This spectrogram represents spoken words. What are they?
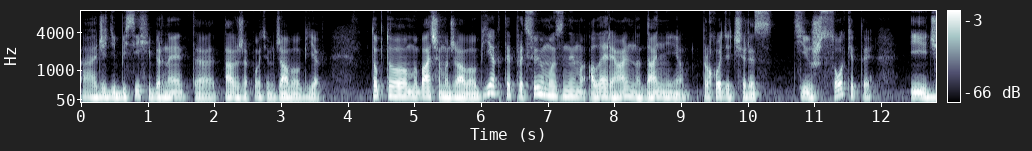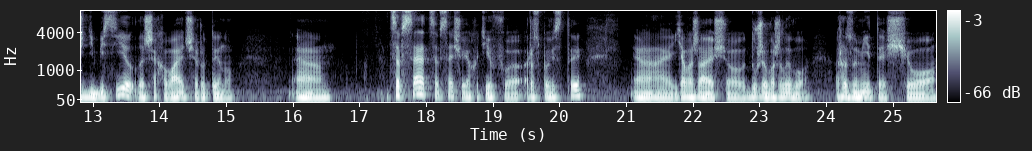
GDBC, Hibernate е, та вже потім Java об'єкт. Тобто ми бачимо Java об'єкти, працюємо з ними, але реально дані проходять через ті ж сокети, і GDBC лише ховаючи рутину. Це все, це все, що я хотів е, розповісти. Е, Я вважаю, що дуже важливо розуміти, що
